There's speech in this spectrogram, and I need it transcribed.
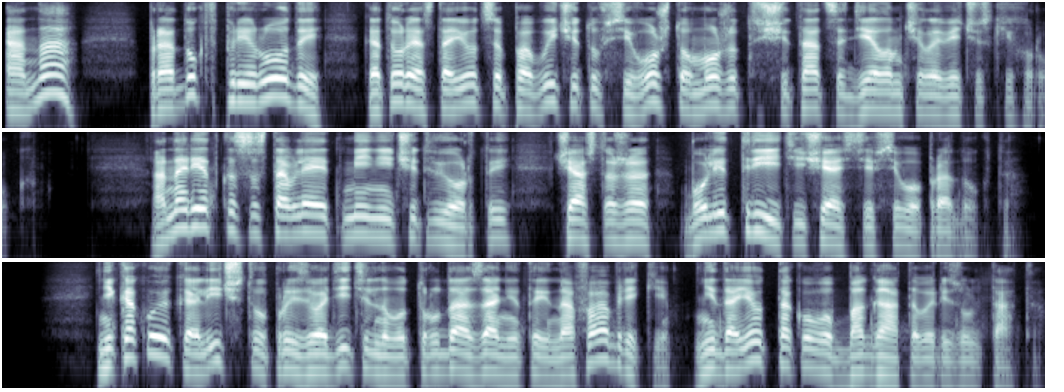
Она — продукт природы, который остается по вычету всего, что может считаться делом человеческих рук. Она редко составляет менее четвертой, часто же более третьей части всего продукта. Никакое количество производительного труда, занятое на фабрике, не дает такого богатого результата.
